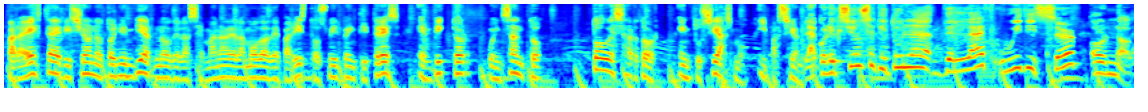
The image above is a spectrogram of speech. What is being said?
Para esta edición otoño-invierno de la Semana de la Moda de París 2023 en Víctor Winsanto, todo es ardor, entusiasmo y pasión. La colección se titula The Life We Deserve or Not,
